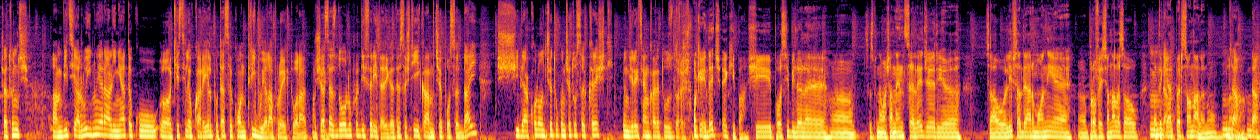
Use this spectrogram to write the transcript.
Și atunci ambiția lui nu era aliniată cu uh, chestiile cu care el putea să contribuie la proiectul ăla. Okay. Și astea sunt două lucruri diferite. Adică trebuie să știi cam ce poți să dai și de acolo încetul cu încetul să crești în direcția în care tu îți dorești. Ok, deci echipa și posibilele, uh, să spunem așa, neînțelegeri uh, sau lipsa de armonie uh, profesională sau poate da. chiar personală, nu? La... Da, da.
